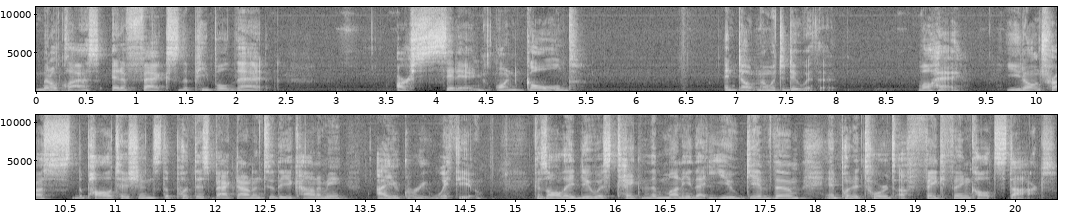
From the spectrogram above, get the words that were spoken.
middle class. It affects the people that are sitting on gold and don't know what to do with it. Well, hey, you don't trust the politicians to put this back down into the economy. I agree with you. Because all they do is take the money that you give them and put it towards a fake thing called stocks.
